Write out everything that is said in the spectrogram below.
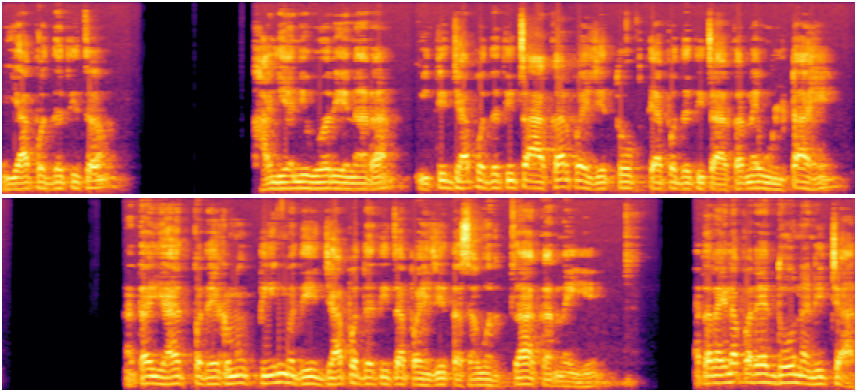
या पद्धतीचं खाली आणि वर येणारा इथे ज्या पद्धतीचा आकार पाहिजे तो त्या पद्धतीचा आकार नाही उलटा आहे. आता या पर्याय क्रमांक ज्या पद्धतीचा पाहिजे तसा वरचा आकार नाही आहे आता राहिला पर्याय दोन आणि चार.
